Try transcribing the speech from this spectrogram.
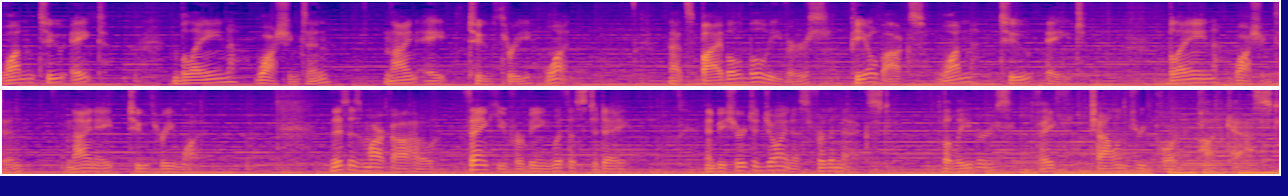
128, Blaine, Washington 98231. That's Bible Believers, P.O. Box 128, Blaine, Washington 98231. This is Mark Aho. Thank you for being with us today, and be sure to join us for the next Believers Faith Challenge Report podcast.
